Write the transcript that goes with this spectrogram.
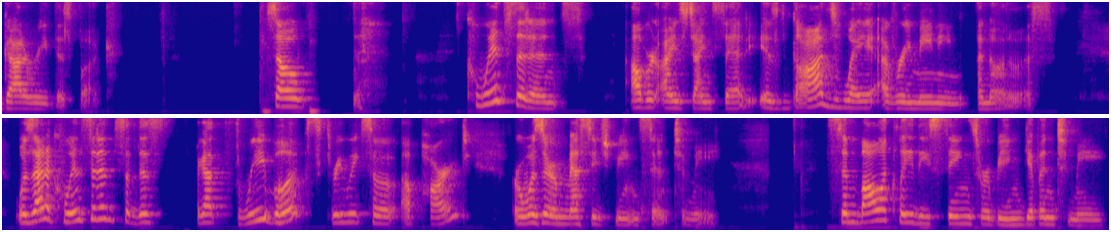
got to read this book. So, coincidence, Albert Einstein said, is God's way of remaining anonymous. Was that a coincidence that this, I got three books, three weeks apart? Or was there a message being sent to me? Symbolically, these things were being given to me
